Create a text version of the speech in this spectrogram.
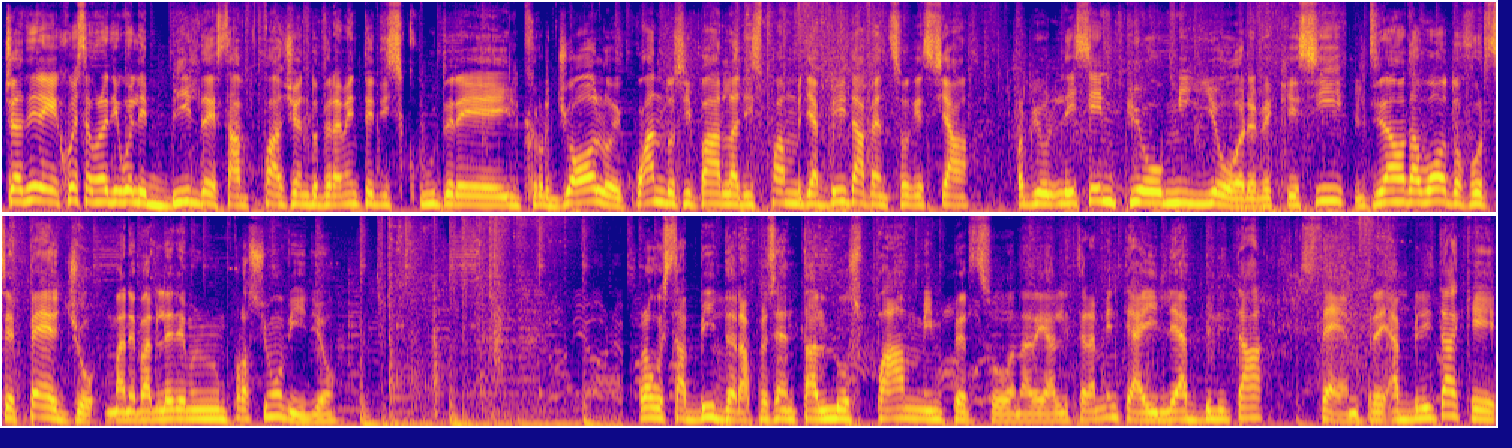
Da dire che questa è una di quelle build che sta facendo veramente discutere il crogiolo E quando si parla di spam di abilità penso che sia proprio l'esempio migliore Perché sì, il tirano da vuoto forse è peggio Ma ne parleremo in un prossimo video Però questa build rappresenta lo spam in persona, raga. Letteralmente hai le abilità sempre. Abilità che,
